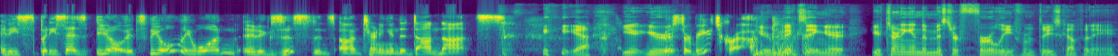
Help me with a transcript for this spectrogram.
and he's but he says you know it's the only one in existence oh, i'm turning into don knotts yeah, you're you're, mr beechcroft you're mixing your you're turning into Mr. Furley from Three's Company.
